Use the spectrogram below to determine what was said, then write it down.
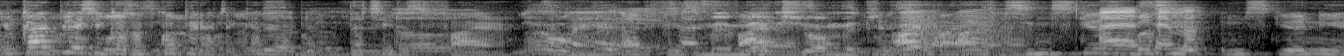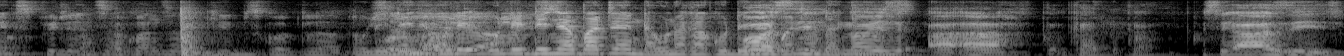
you can't play shit because of copyright, I guess. But that shit is fire. That shit is fire. make sure That shit is umetupa- Aya, fire, aya, fire. si msikie Aya, basi sema. msikieni experience ya kwanza ya Kibz kwa club. Ulidinya- ya- ulidinya batenda unaka kudinya Oh, batenda no, ah, ah, si aziz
